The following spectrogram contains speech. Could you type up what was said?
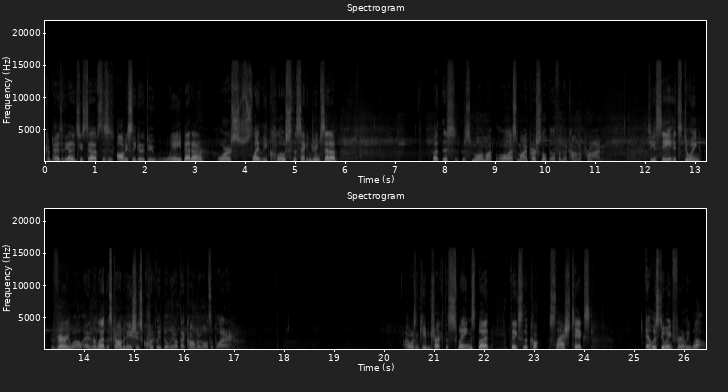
Compared to the other two setups, this is obviously going to do way better, or slightly close to the second Dream setup, but this is more, my, or less my personal build for Nikana Prime. So you can see it's doing very well, and Relentless Combination is quickly building up that combo multiplier. I wasn't keeping track of the swings, but thanks to the slash ticks, it was doing fairly well.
